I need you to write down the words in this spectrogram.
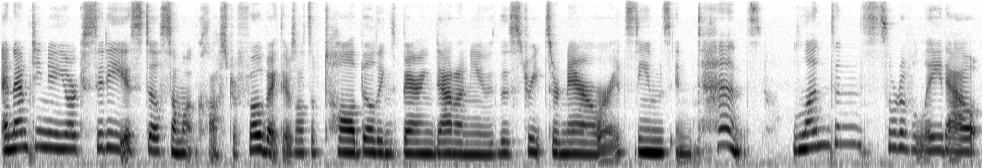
An empty New York City is still somewhat claustrophobic. There's lots of tall buildings bearing down on you. The streets are narrower. It seems intense. London's sort of laid out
